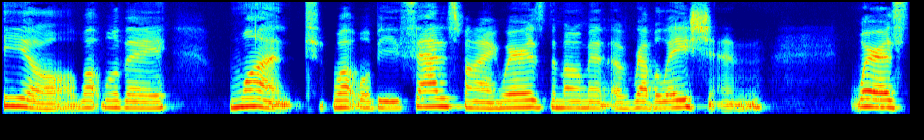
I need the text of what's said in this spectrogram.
feel? What will they want, what will be satisfying, where is the moment of revelation. Whereas,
